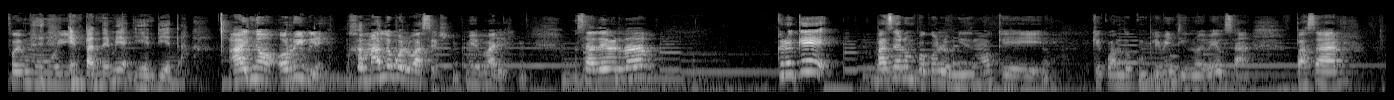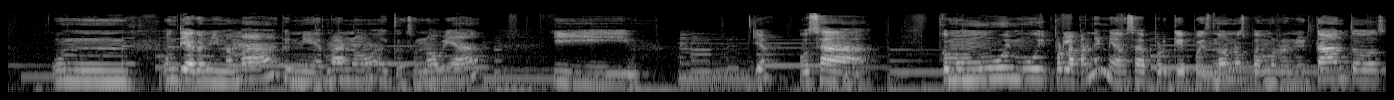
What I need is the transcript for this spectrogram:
Fue muy... En pandemia y en dieta. Ay, no, horrible. Jamás lo vuelvo a hacer. Me vale. O sea, de verdad, creo que va a ser un poco lo mismo que, que cuando cumplí 29. O sea, pasar un, un día con mi mamá, con mi hermano y con su novia. Y ya. O sea, como muy, muy por la pandemia. O sea, porque pues no nos podemos reunir tantos.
